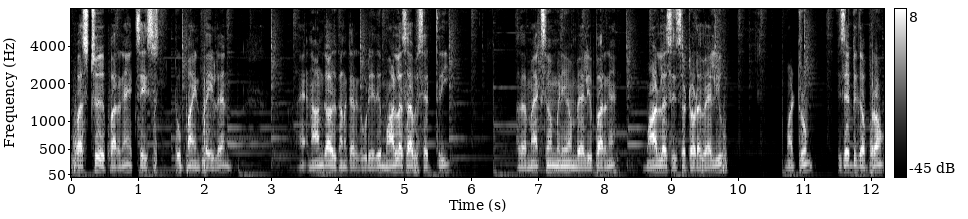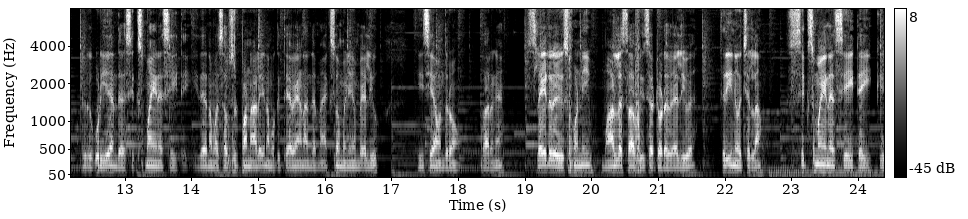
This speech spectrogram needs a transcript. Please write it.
ஃபஸ்ட்டு பாருங்கள் எக்ஸைஸ் டூ பாயிண்ட் ஃபைவ்ல நான்காவது கணக்காக இருக்கக்கூடியது மாடலஸ் ஆஃபீஸர் த்ரீ அதை மேக்ஸிமம் மினிமம் வேல்யூ பாருங்கள் மாடலஸ் இசட்டோட வேல்யூ மற்றும் இசட்டுக்கு அப்புறம் இருக்கக்கூடிய அந்த சிக்ஸ் மைனஸ் எயிட் இதை நம்ம சப்ஸ்டியூட் பண்ணாலே நமக்கு தேவையான அந்த மேக்ஸிமம் மினிமம் வேல்யூ ஈஸியாக வந்துடும் பாருங்கள் ஸ்லைடரை யூஸ் பண்ணி மாடலஸ் ஆஃப் இசட்டோட வேல்யூவை த்ரீன்னு வச்சிடலாம். சிக்ஸ் மைனஸ் எயிட் ஐக்கு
